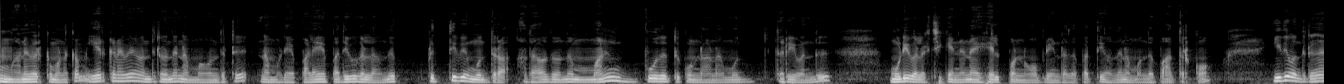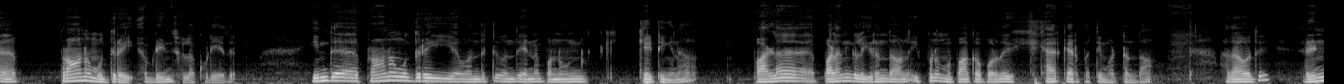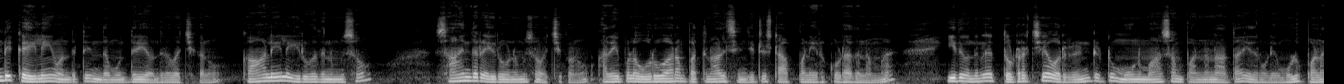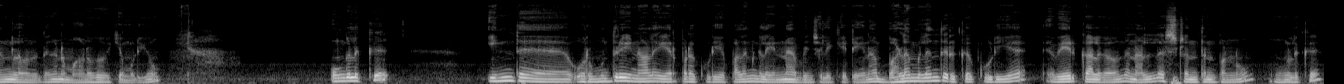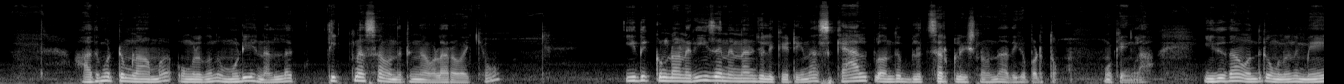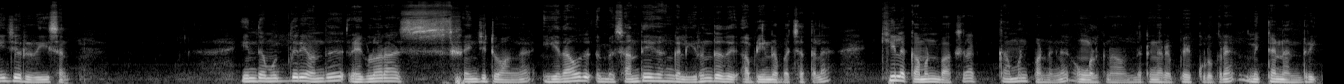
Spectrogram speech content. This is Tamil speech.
அனைவருக்கும் வணக்கம். ஏற்கனவே வந்துட்டு வந்து நம்ம வந்துட்டு நம்முடைய பழைய பதிவுகளில் வந்து பிருத்திவி முத்ரா அதாவது வந்து மண் பூதத்துக்கு உண்டான முத்திரை வந்து முடி வளர்ச்சிக்கு என்னென்ன ஹெல்ப் பண்ணும் அப்படின்றத பற்றி வந்து நம்ம வந்து பார்த்துருக்கோம். இது வந்துட்டுங்க பிராணமுத்திரை அப்படின்னு சொல்லக்கூடியது. இந்த பிராணமுத்திரையை வந்துட்டு வந்து என்ன பண்ணுன்னு கேட்டிங்கன்னா பல பலன்கள் இருந்தாலும் இப்போ நம்ம பார்க்க போகிறது ஹேர் கேர் பற்றி மட்டும்தான். அதாவது ரெண்டு கையிலையும் வந்துட்டு இந்த முத்திரையை வந்துட்டு வச்சுக்கணும். காலையில் இருபது நிமிஷம் சாயந்தரம் இருபது நிமிஷம் வச்சுக்கணும். அதே போல் ஒரு வாரம் பத்து நாள் செஞ்சுட்டு ஸ்டாப் பண்ணிடக்கூடாது நம்ம. இது வந்துங்க தொடர்ச்சியாக ஒரு ரெண்டு டு மூணு மாதம் பண்ணினா தான் இதனுடைய முழு பலன்களை வந்துட்டுங்க நம்ம அனுபவிக்க முடியும். உங்களுக்கு இந்த ஒரு முத்திரையினால் ஏற்படக்கூடிய பலன்கள் என்ன அப்படின்னு சொல்லி கேட்டிங்கன்னா பலமிழந்து இருக்கக்கூடிய வேர்க்கால்களை வந்து நல்லா ஸ்ட்ரென்தன் பண்ணும் உங்களுக்கு. அது மட்டும் இல்லாமல் உங்களுக்கு வந்து முடியை நல்ல திக்னஸ்ஸாக வந்துட்டுங்க வளர வைக்கும். இதுக்குண்டான ரீசன் என்னன்னு சொல்லி கேட்டிங்கன்னா ஸ்கேல்பில் வந்து பிளட் சர்க்குலேஷனை வந்து அதிகப்படுத்தும். ஓகேங்களா? இதுதான் வந்துட்டு உங்களுக்கு வந்து மேஜர் ரீசன் இந்த முத்திரை வந்து ரெகுலராக செஞ்சுட்டு வாங்க. ஏதாவது சந்தேகங்கள் இருந்தது அப்படின்ற பட்சத்தில் கீழே கமெண்ட் பாக்ஸில் கமெண்ட் பண்ணுங்கள் உங்களுக்கு நான் வந்துட்டுங்க ரிப்ளை கொடுக்குறேன். மிக்க நன்றி.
